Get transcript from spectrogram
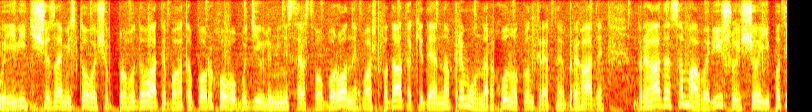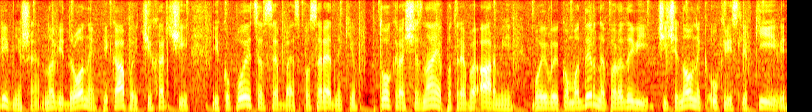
Уявіть, що замість того, щоб прогодувати багатоповерхову будівлю Міністерства оборони, ваш податок іде напряму на рахунок конкретної бригади. Бригада сама вирішує, що їй потрібніше: нові дрони, пікапи чи харчі, і купує це все без посередників. Хто краще знає потреби армії, бойовий командир на передовій чи чиновник у кріслі в Києві?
